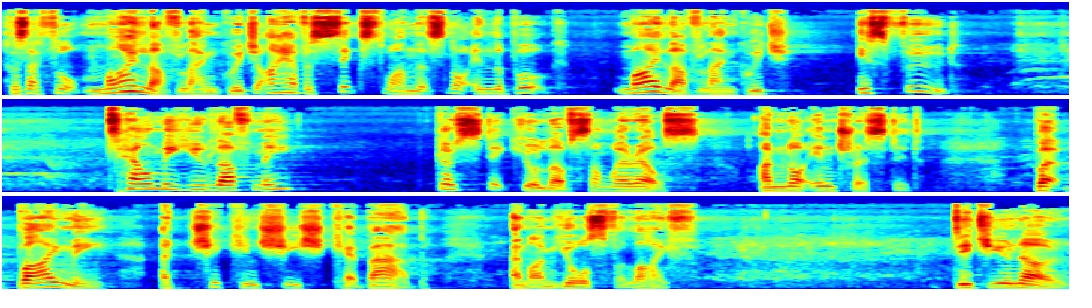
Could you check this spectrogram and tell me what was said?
Because I thought, my love language, I have a sixth one that's not in the book. My love language is food. Tell me you love me. Go stick your love somewhere else. I'm not interested but buy me a chicken shish kebab and I'm yours for life. Did you know?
